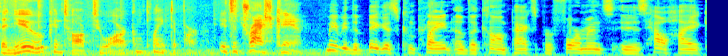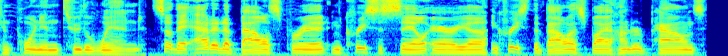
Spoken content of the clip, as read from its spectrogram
then you can talk to our complaint department. It's a trash can. Maybe the biggest complaint of the Com Pac's performance is how high it can point into the wind. So they added a bowsprit, increased the sail area, increased the ballast by 100 pounds,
